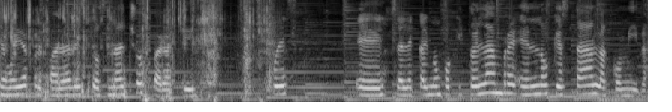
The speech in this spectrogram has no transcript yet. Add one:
Le voy a preparar estos nachos para que pues eh, se le calme un poquito el hambre en lo que está la comida.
